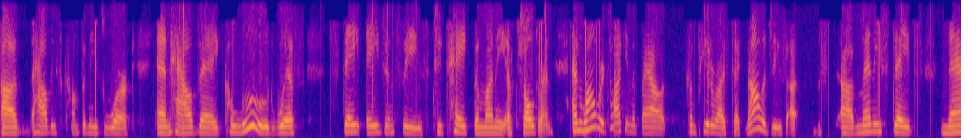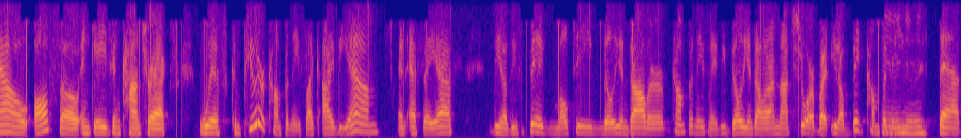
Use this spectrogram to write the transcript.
uh, how these companies work and how they collude with state agencies to take the money of children. And while we're talking about computerized technologies, uh, uh, many states now also engage in contracts with computer companies like IBM and SAS you know these big multi-million dollar companies, maybe billion dollar, I'm not sure, but you know big companies mm-hmm. that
